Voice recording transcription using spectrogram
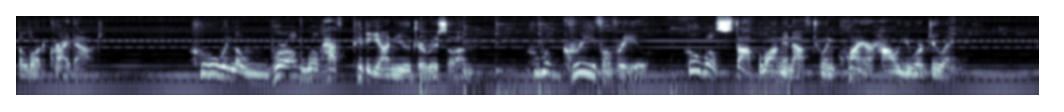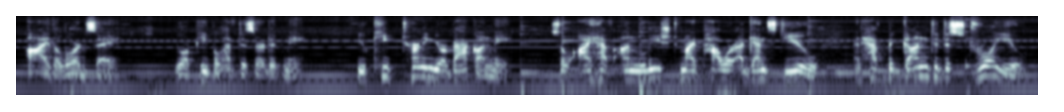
The Lord cried out, Who in the world will have pity on you, Jerusalem? Who will grieve over you? Who will stop long enough to inquire how you are doing? I, the Lord, say, Your people have deserted me. You keep turning your back on me, so I have unleashed my power against you and have begun to destroy you.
